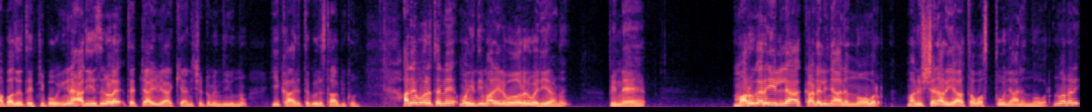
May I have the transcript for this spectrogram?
അപ്പോൾ അത് തെറ്റിപ്പോകും. ഇങ്ങനെ ഹദീസുകളെ തെറ്റായി വ്യാഖ്യാനിച്ചിട്ടും എന്ത് ചെയ്യുന്നു? ഈ കാര്യത്തെ ഒരു സ്ഥാപിക്കുന്നു. അതേപോലെ തന്നെ മൊഹിദിമാലയിൽ വേറൊരു വരിയാണ്. പിന്നെ മറുകരയില്ല കടൽ ഞാൻ എന്നോവർ മനുഷ്യനറിയാത്ത വസ്തു ഞാൻ എന്നോവർ എന്ന് പറഞ്ഞാൽ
